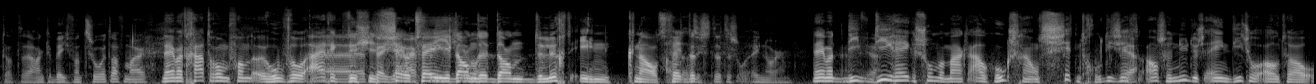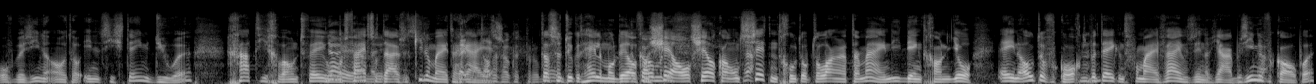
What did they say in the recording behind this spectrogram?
dat hangt een beetje van het soort af. Maar... Nee, maar het gaat erom van uh, hoeveel eigenlijk dus je CO2 je dan de, dan de lucht in knalt. Oh, dat, dat, is, dat is enorm. Nee, maar die, die rekensommen maakt ook Hoekstra ontzettend goed. Die zegt, als we nu dus één dieselauto of benzineauto in het systeem duwen, gaat die gewoon 250.000 kilometer rijden. Dat is ook het probleem. Dat is natuurlijk het hele model van Shell. Dus... Shell kan ontzettend goed op de lange termijn. Die denkt gewoon, joh, één auto verkocht, mhm. betekent voor mij 25 jaar benzine verkopen.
